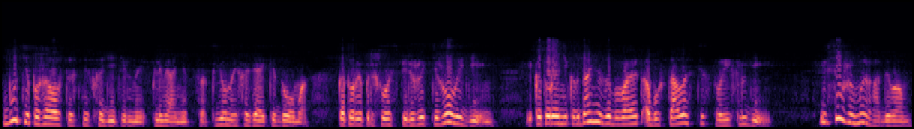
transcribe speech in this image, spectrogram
«Будьте, пожалуйста, снисходительны, племянница, к юной хозяйке дома, которой пришлось пережить тяжелый день и которая никогда не забывает об усталости своих людей. И все же мы рады вам.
